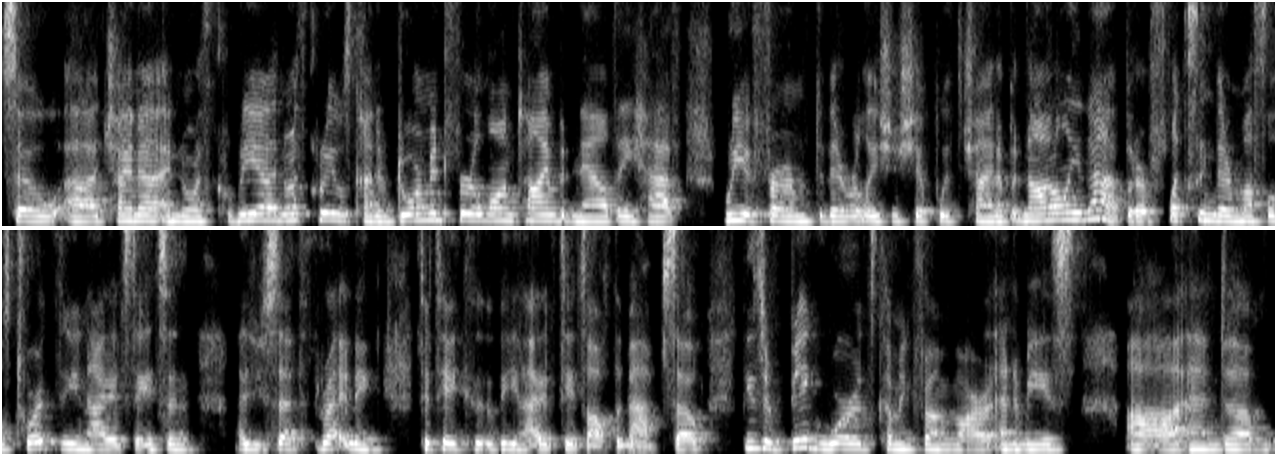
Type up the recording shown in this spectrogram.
So, uh, China and North Korea, North Korea was kind of dormant for a long time, but now they have reaffirmed their relationship with China. But not only that, but are flexing their muscles towards the United States and as you said, threatening to take the United States off the map. So these are big words coming from our enemies, uh, and um,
